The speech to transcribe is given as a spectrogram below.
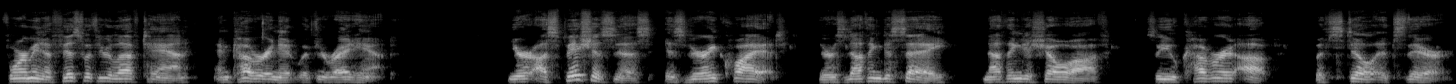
forming a fist with your left hand and covering it with your right hand. Your auspiciousness is very quiet. There is nothing to say, nothing to show off. So you cover it up, but still it's there.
